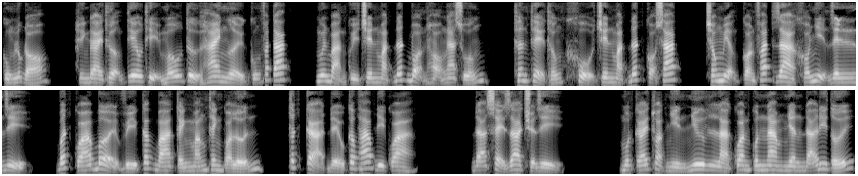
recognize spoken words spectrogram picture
cùng lúc đó, hình đài thượng tiêu thị mẫu tử hai người cũng phát tác, nguyên bản quỳ trên mặt đất bọn họ ngã xuống, thân thể thống khổ trên mặt đất cọ sát, trong miệng còn phát ra khó nhịn rên rỉ, bất quá bởi vì các bá cánh mắng thanh quá lớn, tất cả đều cấp áp đi qua. Đã xảy ra chuyện gì? Một cái thoạt nhìn như là quan quân nam nhân đã đi tới,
